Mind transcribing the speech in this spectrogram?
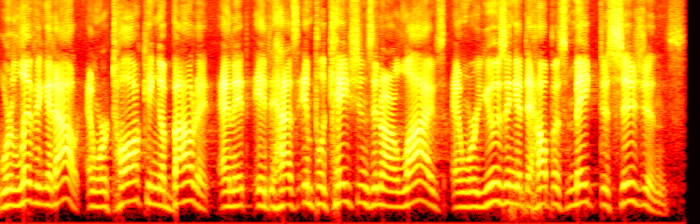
we're living it out and we're talking about it, and it, it has implications in our lives, and we're using it to help us make decisions.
